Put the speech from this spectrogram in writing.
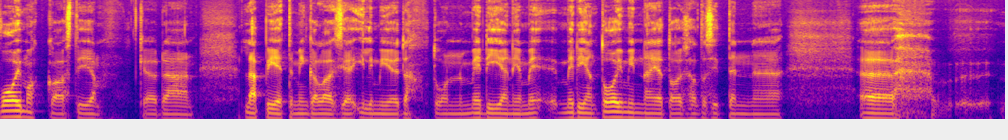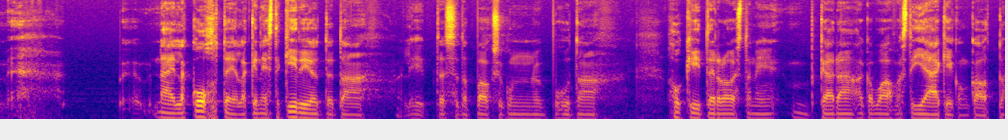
voimakkaasti ja käydään läpi, että minkälaisia ilmiöitä tuon median ja me, median toiminnan ja toisaalta sitten ää, näillä kohteilla, kenestä kirjoitetaan. Eli tässä tapauksessa, kun puhutaan hokiteroista, niin käydään aika vahvasti jääkiekon kautta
